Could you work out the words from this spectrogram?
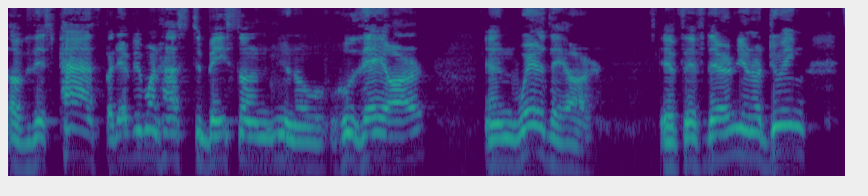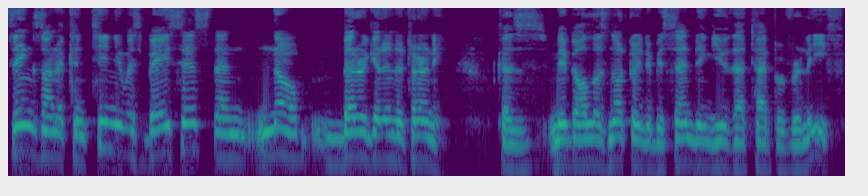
of this path but everyone has to based on you know who they are and where they are. If, if they're you know doing things on a continuous basis then no better get an attorney because maybe Allah's not going to be sending you that type of relief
